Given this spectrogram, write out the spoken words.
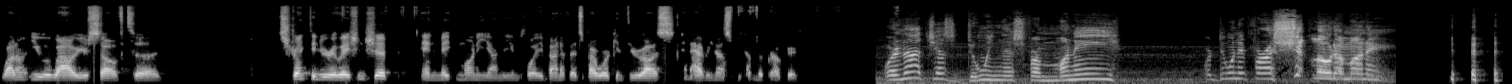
Why don't you allow yourself to strengthen your relationship and make money on the employee benefits by working through us and having us become the broker? We're not just doing this for money, we're doing it for a shitload of money.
